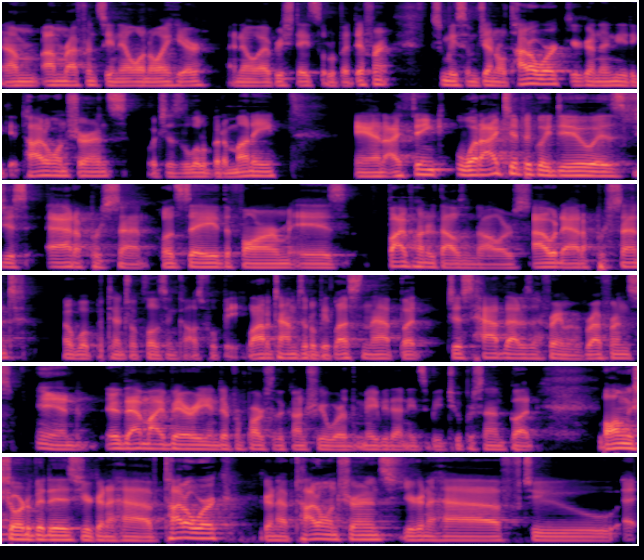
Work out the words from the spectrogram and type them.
and I'm, I'm referencing Illinois here. I know every state's a little bit different. There's going to be some general title work. You're going to need to get title insurance, which is a little bit of money. And I think what I typically do is just add a percent. Let's say the farm is $500,000. I would add a percent of what potential closing costs will be. A lot of times it'll be less than that, but just have that as a frame of reference. And that might vary in different parts of the country where maybe that needs to be 2%. But long and short of it is you're going to have title work, you're going to have title insurance, you're going to have to, eh,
